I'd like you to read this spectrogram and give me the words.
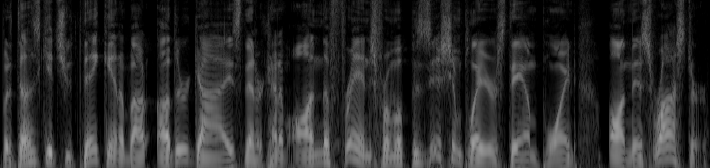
But it does get you thinking about other guys that are kind of on the fringe from a position player standpoint on this roster.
